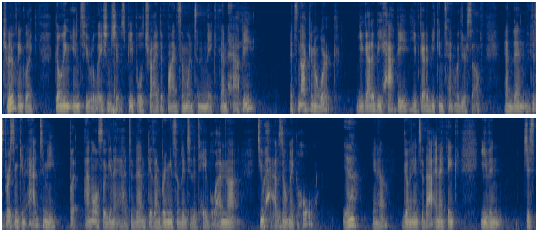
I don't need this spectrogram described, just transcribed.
True. I think like going into relationships, people try to find someone to make them happy. It's not going to work. You got to be happy. You've got to be content with yourself. And then this person can add to me, but I'm also going to add to them because I'm bringing something to the table. I'm not, two halves don't make a whole, Yeah. you know, going into that. And I think even just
